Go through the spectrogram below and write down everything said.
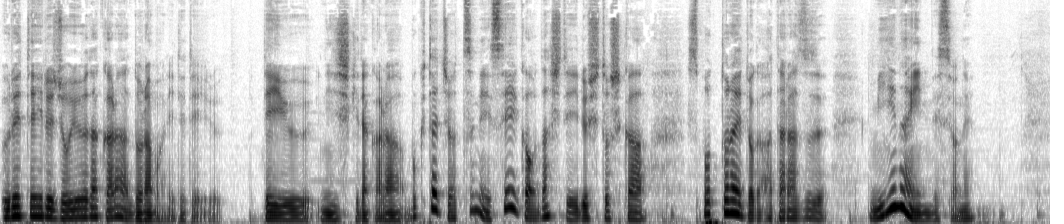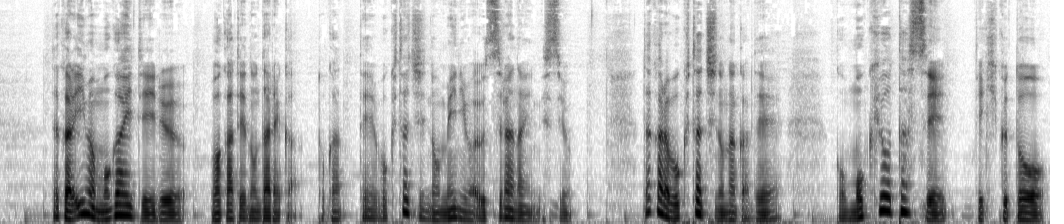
売れている女優だからドラマに出ているっていう認識だから、僕たちは常に成果を出している人しか、スポットライトが当たらず、見えないんですよね。だから今もがいている若手の誰かとかって僕たちの目には映らないんですよ。だから僕たちの中でこう目標達成って聞くと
